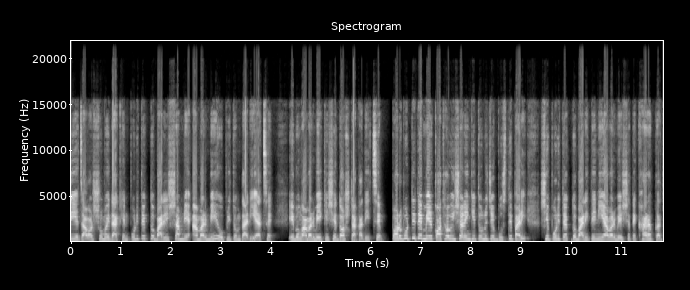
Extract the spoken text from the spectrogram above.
দিয়ে যাওয়ার সময় দেখেন, পরিত্যক্ত বাড়ির সামনে আমার মেয়ে ও প্রীতম দাঁড়িয়ে আছে এবং আমার মেয়েকে সে দশ টাকা দিচ্ছে। পরবর্তীতে মেয়ের কথা ও ইশারা ইঙ্গিত অনুযায়ী বুঝতে পারি, সে পরিত্যক্ত বাড়িতে নিয়ে আমার মেয়ের সাথে খারাপ কাজ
